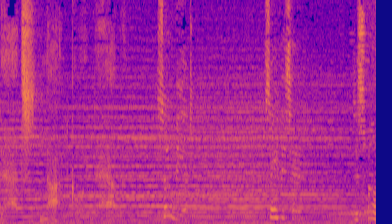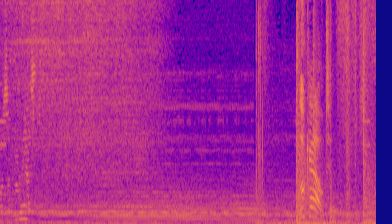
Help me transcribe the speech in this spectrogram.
That's not going to happen. So be it. Save his head. Dispose of the rest. Look out!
